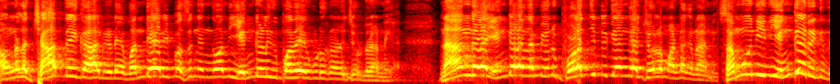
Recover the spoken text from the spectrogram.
அவங்களாம் சாத்தைக்கு ஆள் கிடையாது. வந்தேரி பசங்க இங்கே வந்து எங்களுக்கு பதவி கொடுக்கணும்னு சொல்கிறானுங்க நாங்களே எங்களை நம்பி ஒன்று பொழைச்சிட்டு இருக்கேங்க சொல்ல மாட்டேங்கிறானு சமூக நீதி எங்கே இருக்குது?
